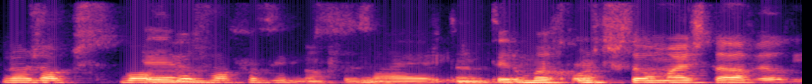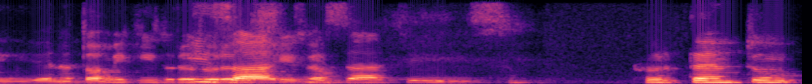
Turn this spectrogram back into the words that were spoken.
não jogues futebol, é, eles vão fazer vão isso. Fazer. É? Portanto, ter uma reconstrução mais estável e anatómica e duradoura exato, possível. Exato, isso. Portanto,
